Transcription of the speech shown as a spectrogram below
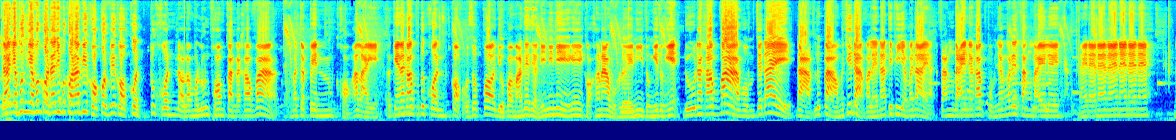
เดี๋ยวอย่าเพิ่งอย่าเพิ่งกดนะอย่าเพิ่งกดนะพี่ขอกดพี่ขอกดทุกคนเดี๋ยวเรามาลุ้นพร้อมกันนะครับว่ามันจะเป็นของอะไรโอเคนะครับทุกคนเกาะโอซบก็อยู่ประมาณแถวๆนี้นี่นี่นี่เกาะข้างหน้าผมเลยนี่ตรงนี้ตรงนี้ดูนะครับว่าผมจะได้ดาบหรือเปล่ามันชื่อดาบอะไรนะที่พี่ยังไม่ได้อะซังไดนะครับผมยังไม่ได้ซังไดเลยไหนไหนไหนไหนไหนไหนไหนไหน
